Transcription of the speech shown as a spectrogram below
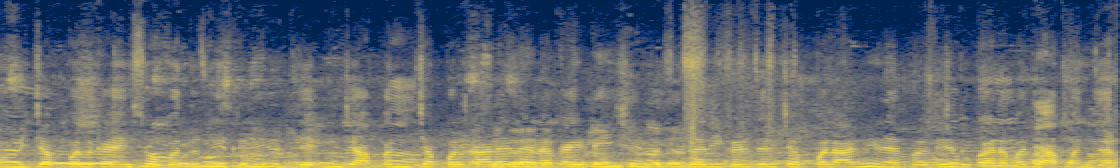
मग मी चप्पल काही सोबतच घेतली म्हणजे म्हणजे आपण चप्पल काढायला ना काही टेन्शन नसतं. जर इकडे जरी चप्पल आणली ना परत दुकानामध्ये आपण जर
